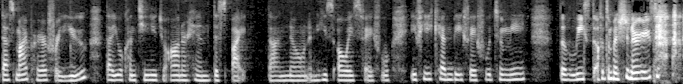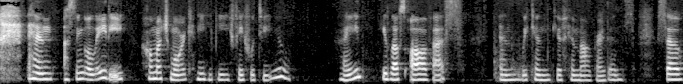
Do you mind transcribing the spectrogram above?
That's my prayer for you, that you will continue to honor Him despite the unknown. And He's always faithful. If He can be faithful to me, the least of the missionaries, and a single lady, how much more can He be faithful to you? Right? He loves all of us and we can give him our burdens. So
